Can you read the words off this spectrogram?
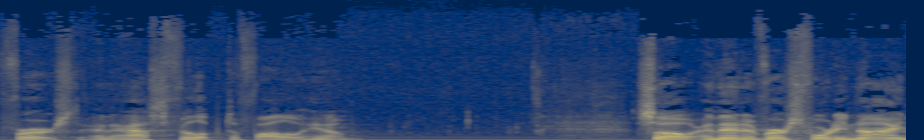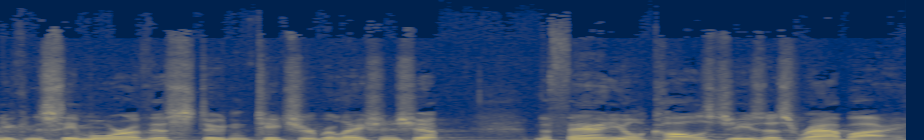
first and asked Philip to follow him. So, and then in verse 49, you can see more of this student teacher relationship. Nathanael calls Jesus rabbi,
